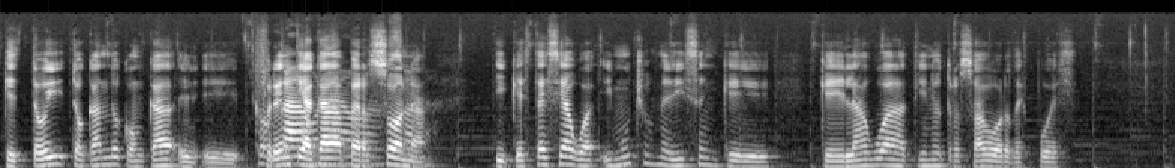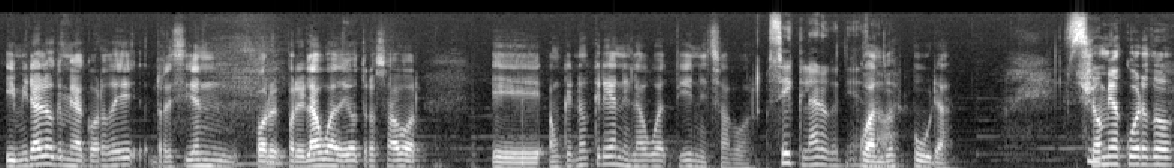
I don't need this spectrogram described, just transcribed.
que estoy tocando con cada eh, eh, Con frente cada a cada persona. persona. y que está ese agua. Y muchos me dicen que, que el agua tiene otro sabor después y mirá lo que me acordé recién por, por el agua de otro sabor Eh, aunque no crean el agua tiene sabor Sí, claro que tiene. cuando sabor. es pura Sí. yo me acuerdo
